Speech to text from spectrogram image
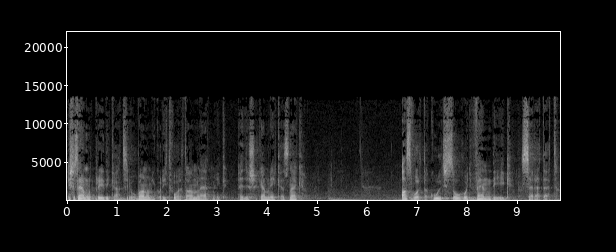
És az elmúlt prédikációban, amikor itt voltam, lehet még egyesek emlékeznek, az volt a kulcs szó, hogy vendég szeretet.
